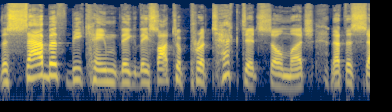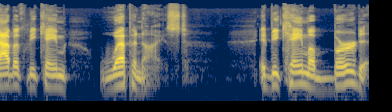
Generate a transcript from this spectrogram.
the sabbath became they, they sought to protect it so much that the sabbath became weaponized it became a burden.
